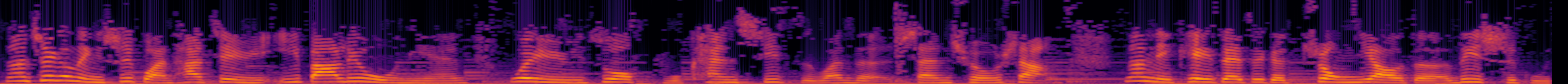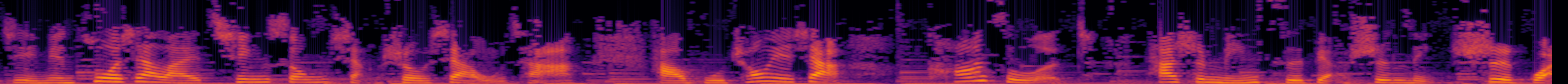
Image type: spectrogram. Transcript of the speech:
那这个领事馆它建于一八六五年，位于一座俯瞰西子湾的山丘上。那你可以在这个重要的历史古迹里面坐下来，轻松享受下午茶。好，补充一下，consulate 它是名词，表示领事馆。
